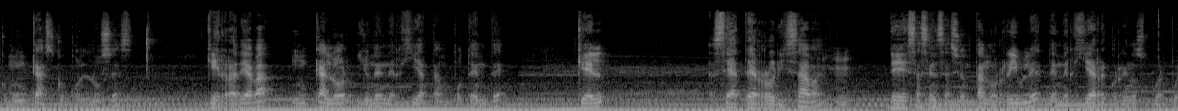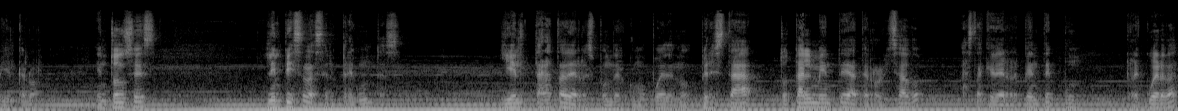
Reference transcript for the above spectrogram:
como un casco con luces, que irradiaba un calor y una energía tan potente que él se aterrorizaba de esa sensación tan horrible de energía recorriendo su cuerpo y el calor. Entonces le empiezan a hacer preguntas y él trata de responder como puede, ¿no? Pero está totalmente aterrorizado hasta que de repente, ¡pum!, recuerda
